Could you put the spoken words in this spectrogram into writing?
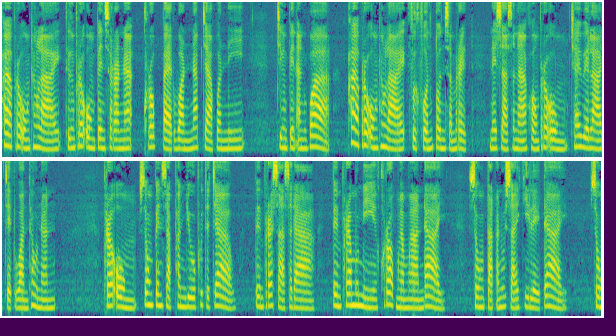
ข้าพระองค์ทั้งหลายถึงพระองค์เป็นสรณะครบแปดวันนับจากวันนี้ จึงเป็นอันว่า ข้าพระองค์ทั้งหลายฝึกฝนตนสำเร็จในศาสนาของพระองค์ใช้เวลาเจ็ดวันเท่านั้น พระองค์ทรงเป็นสัพพัญยูพุทธเจ้า เป็นพระศาสดา เป็นพระมุนีครอบงำงานได้ ทรงตัดอนุสัยกิเลสได้ ทรง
